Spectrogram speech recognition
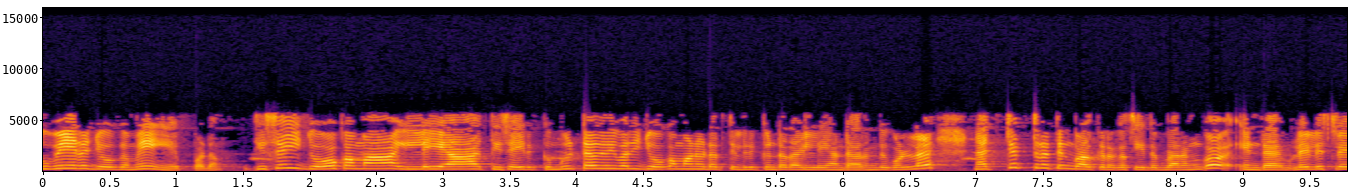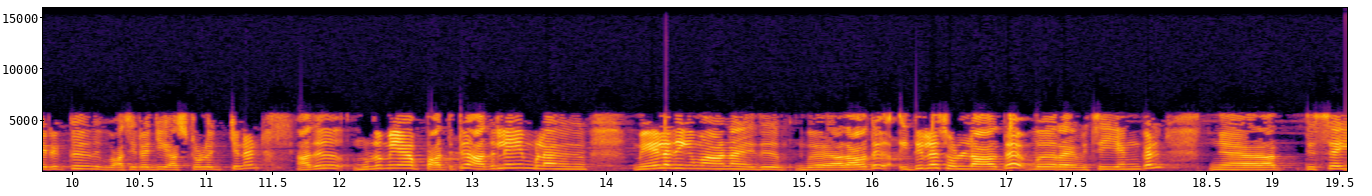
குபேர யோகமே ஏற்படும். திசை யோகமா இல்லையா? திசை இருக்கும் வீட்டதிபதி யோகமான இடத்தில் இருக்கின்றதா இல்லையா என்று அறிந்து கொள்ள நட்சத்திரத்தின் வாழ்க்கை ரகசியத்தை பாருங்கோ என்ற பிளேலிஸ்டில் இருக்கு. வாசிராஜி அஸ்ட்ரோலஜினன் அது முழுமையாக பார்த்துட்டு அதுலேயும் மேலதிகமான இது அதாவது இதில் சொல்லாத வேற விஷயங்கள் திசை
